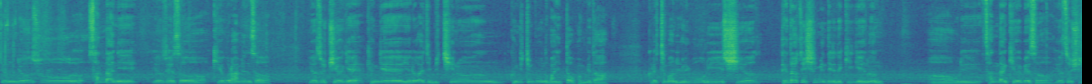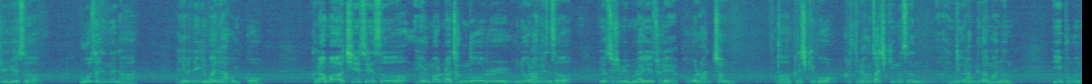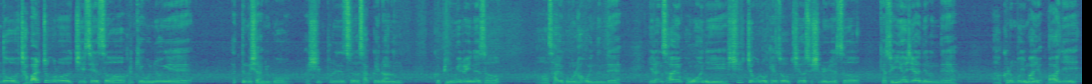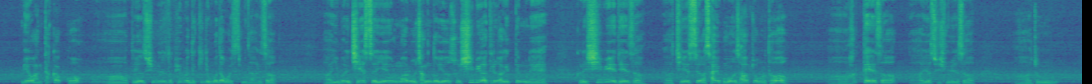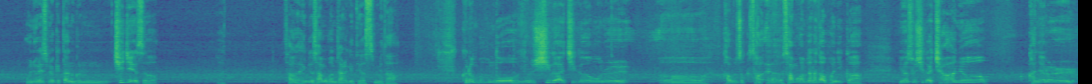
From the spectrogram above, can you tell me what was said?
지금 여수 산단이 여수에서 기업을 하면서 여수 지역에 경제에 여러 가지 미치는 긍정적 부분도 많이 있다고 봅니다. 그렇지만 일부 우리 시의 대다수 시민들이 느끼기에는 어, 우리 산단 기업에서 여수시를 위해서 무엇을 했느냐 이런 얘기를 많이 하고 있고 그나마 GS에서 열마루나 장도를 운영을 하면서 여수시민 문화예술의 폭을 한층 어, 크시키고 컬트를 향상시킨 것은 인정을 합니다만은 이 부분도 자발적으로 GS에서 그렇게 운영에 했던 것이 아니고 시프린스 사건이라는 그 빌미로 인해서 어, 사회 공헌을 하고 있는데 이런 사회 공헌이 실적으로 계속 지어수 시민을 위해서 계속 이어져야 되는데 어, 그런 부분이 많이, 많이 매우 안타깝고 어, 또 여수 시민들도 피부로 느끼지 못하고 있습니다. 그래서 어, 이번에 GS 예울마루 장도 여수 시비가 들어가기 때문에 그런 시비에 대해서 어, GS가 사회공헌 사업 쪽으로 더 어, 확대해서 어, 여수 시를 위해서 어, 좀 운영했으면 좋겠다는 그런 취지에서 어, 사- 행정사무감사를 하게 되었습니다. 그런 부분도 여러 시가 지금 오늘 어, 어, 사무감사를 하다 보니까 여수시가 전혀 관여를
